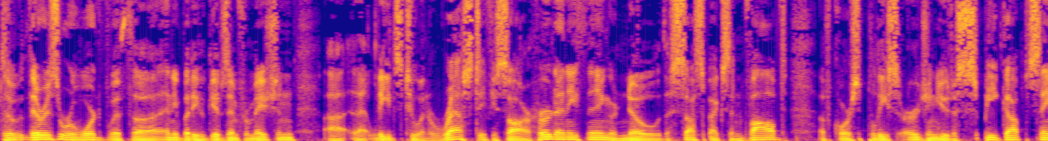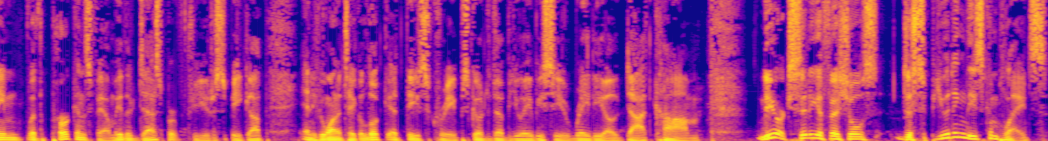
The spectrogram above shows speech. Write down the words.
So there is a reward with uh, anybody who gives information uh, that leads to an arrest. If you saw or heard anything or know the suspects involved, of course, police urging you to speak up. Same with the Perkins family; they're desperate for you to speak up. And if you want to take a look at these creeps, go to wabcradio.com. New York City officials disputing these complaints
